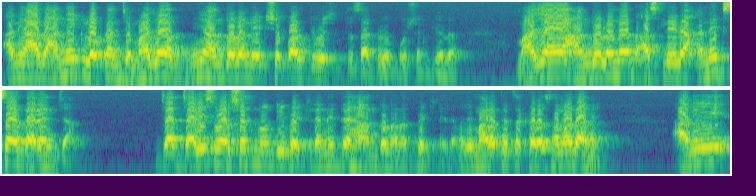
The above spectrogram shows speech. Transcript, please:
आणि आज अनेक लोकांचे माझ्या मी आंदोलन एकशे पाच दिवस इथं साखळी उपोषण केलं. माझ्या आंदोलनात असलेल्या अनेक सहकाऱ्यांच्या ज्या चाळीस वर्षात नोंदी भेटल्या नाही त्या ह्या आंदोलनात भेटलेल्या. म्हणजे मला त्याचं खरं समाधान आहे. आणि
